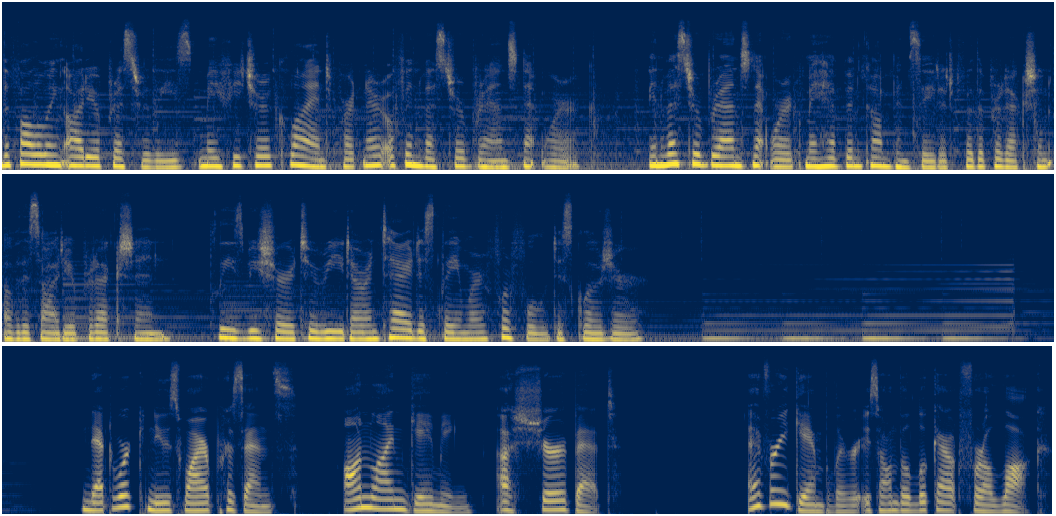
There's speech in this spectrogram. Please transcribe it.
The following audio press release may feature a client partner of Investor Brands Network. Investor Brands Network may have been compensated for the production of this audio production. Please be sure to read our entire disclaimer for full disclosure. Network Newswire presents Online Gaming, a Sure Bet. Every gambler is on the lookout for a lock,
